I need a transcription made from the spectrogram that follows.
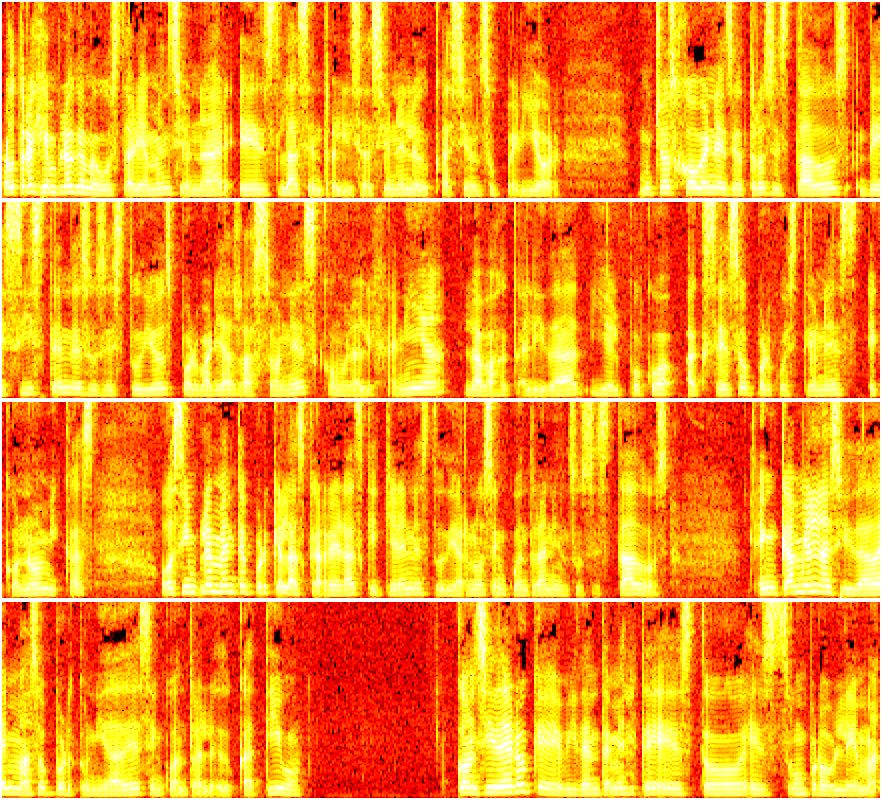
Otro ejemplo que me gustaría mencionar es la centralización en la educación superior. Muchos jóvenes de otros estados desisten de sus estudios por varias razones, como la lejanía, la baja calidad y el poco acceso por cuestiones económicas, o simplemente porque las carreras que quieren estudiar no se encuentran en sus estados. En cambio, en la ciudad hay más oportunidades en cuanto al educativo. Considero que evidentemente esto es un problema,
